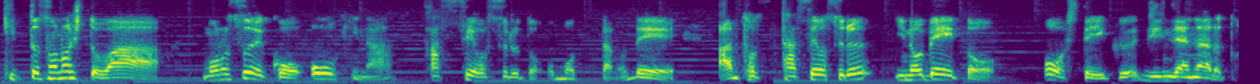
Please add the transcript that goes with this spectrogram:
きっとその人はものすごいこう大きな達成をすると思ったのであのと達成をするイノベートをしていく人材になると。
